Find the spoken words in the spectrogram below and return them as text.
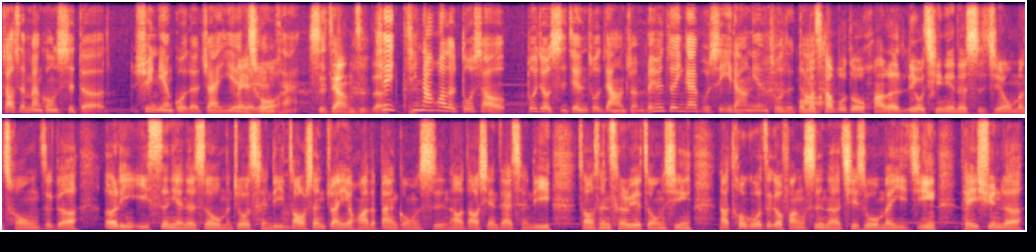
招生办公室的训练过的专业的人才，是这样子的。所以清大花了多少？多久时间做这样的准备？因为这应该不是一两年做得到。我们差不多花了六七年的时间。我们从这个二零一四年的时候，我们就成立招生专业化的办公室，然后到现在成立招生策略中心。那透过这个方式呢，其实我们已经培训了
